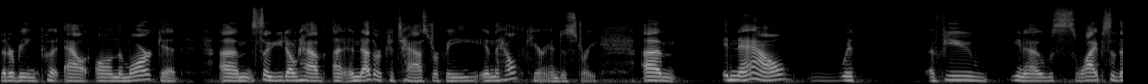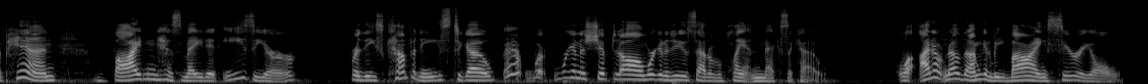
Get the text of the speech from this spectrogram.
that are being put out on the market, um, so you don't have a, another catastrophe in the healthcare industry. Um, now, with a few you know, swipes of the pen, Biden has made it easier for these companies to go, eh, we're, we're going to shift it all and we're going to do this out of a plant in Mexico. Well, I don't know that I'm going to be buying cereal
